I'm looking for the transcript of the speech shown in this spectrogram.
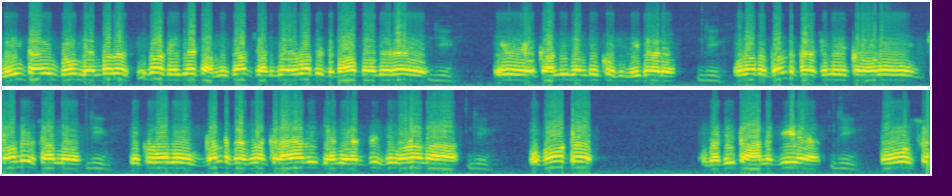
ਮੀਨ ਟਾਈਮ ਦੋ ਮੈਂਬਰ ਅਸਤੀਫਾ ਦੇ ਗਏ ਧਾਮੀ ਸਾਹਿਬ ਛੱਡ ਗਏ ਉਹਨਾਂ ਤੇ ਦਬਾਅ ਪਾਉਂਦੇ ਰਹੇ। ਜੀ। ਇਹ ਅਕਾਲੀ ਦਲ ਦੇ ਕੁਝ ਲੀਡਰ ਜੀ। ਉਹਨਾਂ ਤੋਂ ਗਲਤ ਫੈਸਲੇ ਕਰਾਉਣੇ ਚਾਹੁੰਦੇ ਸਨ। ਜੀ। ਤੇ ਉਹਨਾਂ ਨੇ ਗਲਤ ਫੈਸਲਾ ਕਰਾਇਆ ਵੀ ਗਿਆਨੀ ਹਰਪ੍ਰੀਤ ਸਿੰਘ ਉਹਨਾਂ ਦਾ ਜੀ। ਉਹ ਬਹੁਤ ਵੱਡੀ ਢਾਲ ਲੱਗੀ ਹੈ। ਜੀ। ਉਸ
